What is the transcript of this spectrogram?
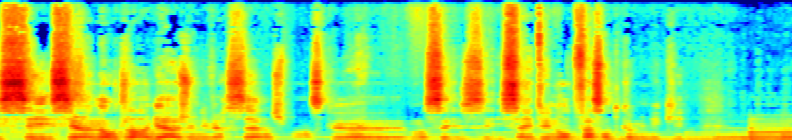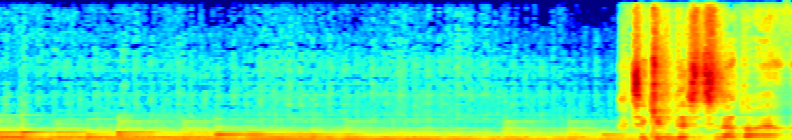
et un autre langage universel. Je pense que moi, ça a été une autre façon de communiquer. C'est qui le destinataire?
